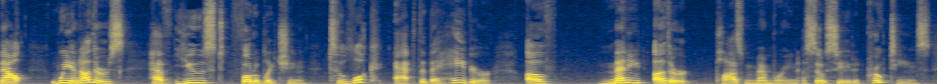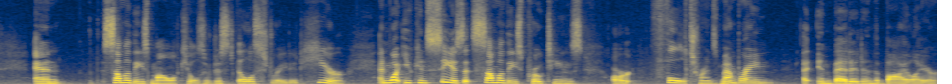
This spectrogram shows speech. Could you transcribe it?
Now, we and others have used photobleaching to look at the behavior of many other plasma membrane associated proteins and some of these molecules are just illustrated here and what you can see is that some of these proteins are full transmembrane uh, embedded in the bilayer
